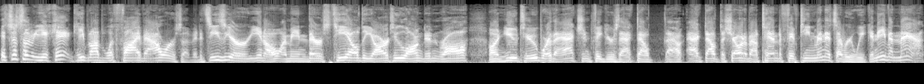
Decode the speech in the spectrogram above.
It's just that you can't keep up with five hours of it. It's easier, you know. I mean, there's TLDR, Too Long Didn't Raw, on YouTube, where the action figures act out, out act out the show in about 10 to 15 minutes every week. And even that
